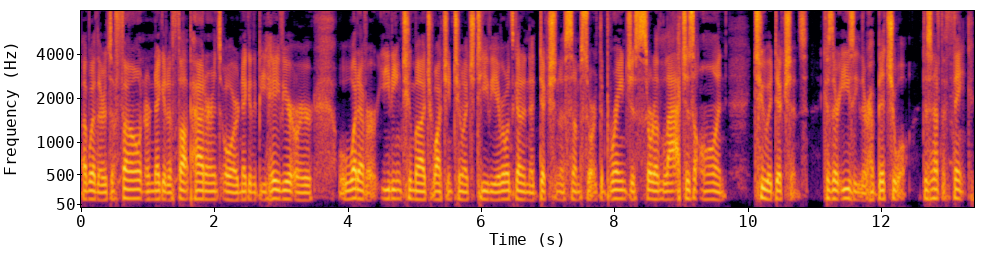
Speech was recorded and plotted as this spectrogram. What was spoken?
uh, whether it's a phone or negative thought patterns or negative behavior or whatever, eating too much, watching too much TV. Everyone's got an addiction of some sort. The brain just sort of latches on to addictions because they're easy, they're habitual. It doesn't have to think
